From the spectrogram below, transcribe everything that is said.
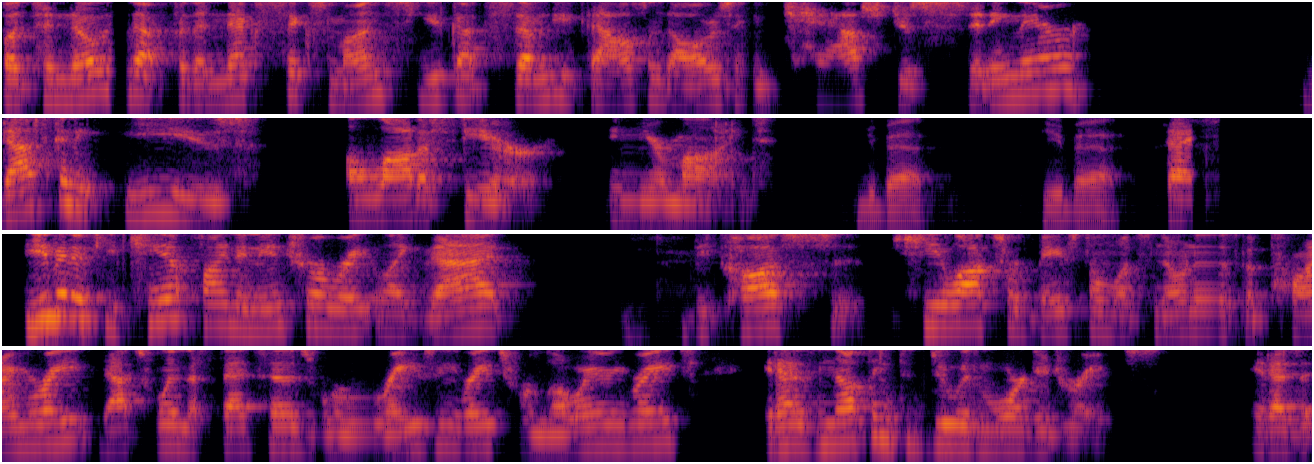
But to know that for the next six months, you've got $70,000 in cash just sitting there, that's going to ease a lot of fear in your mind. You bet. You bet. That even if you can't find an intro rate like that, because HELOCs are based on what's known as the prime rate, that's when the Fed says we're raising rates, we're lowering rates. It has nothing to do with mortgage rates. It has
